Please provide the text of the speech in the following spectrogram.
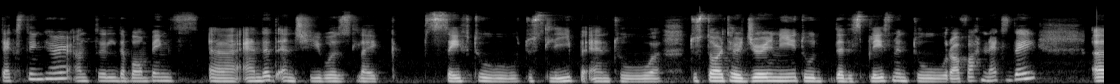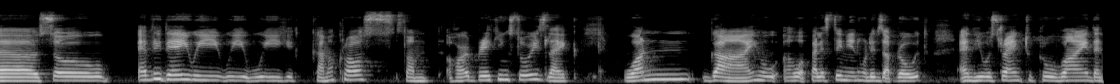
texting her until the bombings uh, ended and she was like safe to to sleep and to uh, to start her journey to the displacement to Rafah next day. Uh, so every day we we we come across some heartbreaking stories like one guy who, a Palestinian who lives abroad and he was trying to provide an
